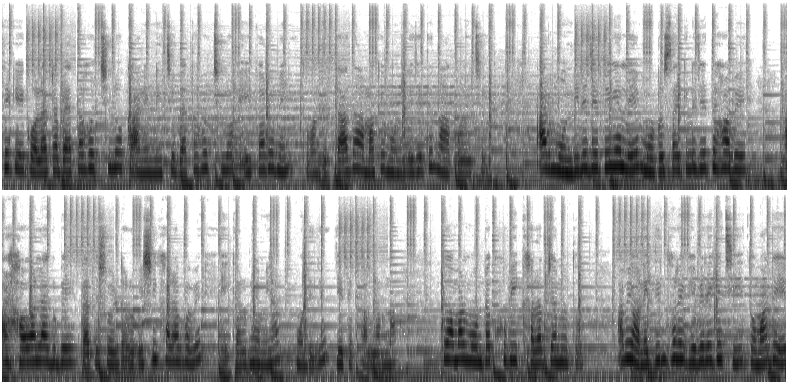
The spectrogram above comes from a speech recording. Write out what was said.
থেকে গলাটা ব্যথা হচ্ছিল, কানের নিচে ব্যথা হচ্ছিল, এই কারণে তোমাদের দাদা আমাকে মন্দিরে যেতে না করেছে। আর মন্দিরে যেতে গেলে মোটর সাইকেলে যেতে হবে। আর হাওয়া লাগবে, তাতে শরীরটা আরও বেশি খারাপ হবে, এই কারণে আমি আর মন্দিরে যেতে পারলাম না। তো আমার মনটা খুবই খারাপ জানো তো? আমি অনেক দিন ধরে ভেবে রেখেছি তোমাদের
